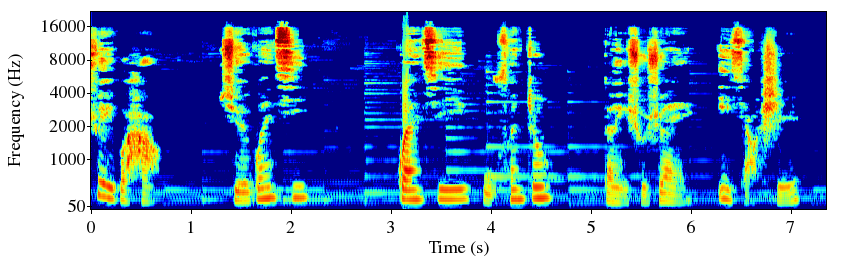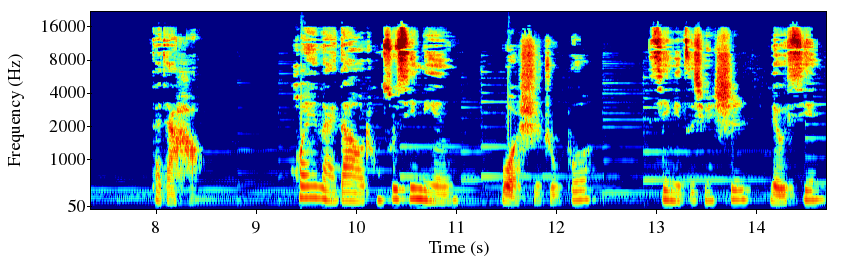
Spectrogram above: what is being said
睡不好，学关西，关西五分钟等于熟睡一小时。大家好，欢迎来到重塑心灵，我是主播心理咨询师刘星。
